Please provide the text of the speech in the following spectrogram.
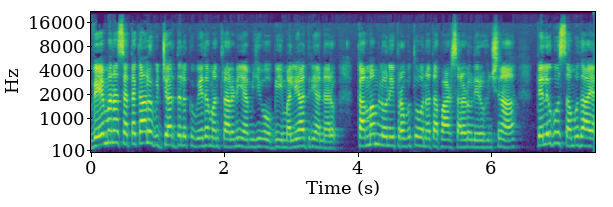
వేమన శతకాలు విద్యార్థులకు వేద మంత్రాలని ఎంఈఓ బి మల్యాద్రి అన్నారు. ఖమ్మంలోని ప్రభుత్వోన్నత పాఠశాలలో నిర్వహించిన తెలుగు సముదాయ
